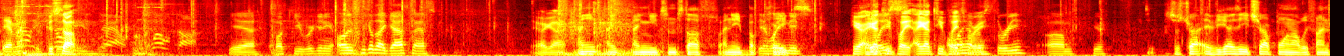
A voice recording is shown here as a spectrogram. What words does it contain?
Damn it. Good stuff. Down. Well done. Yeah. Fuck you. We're getting. Oh, pick up that gas mask. Yeah, I got it. I need, I, I need some stuff. I need Yeah, what do you plates. Here, I got two Plates? I got two plates for you. three. Um, here, Just drop. If you guys each drop one, I'll be fine.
